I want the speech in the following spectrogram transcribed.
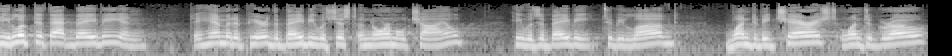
He looked at that baby, and to him it appeared the baby was just a normal child. He was a baby to be loved, one to be cherished, one to grow,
